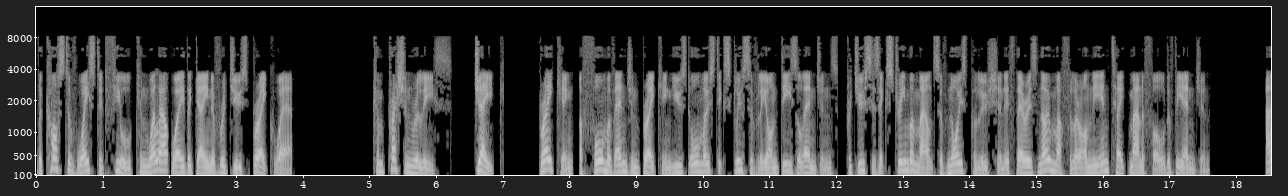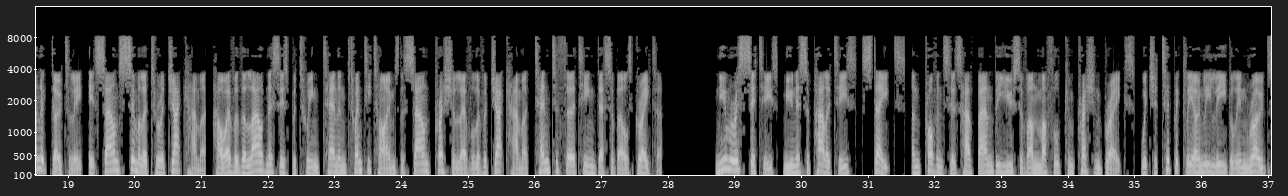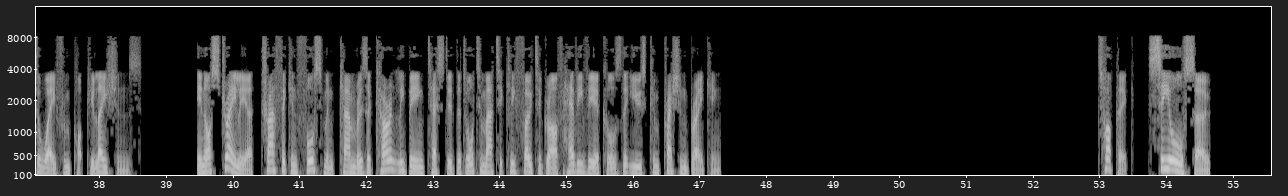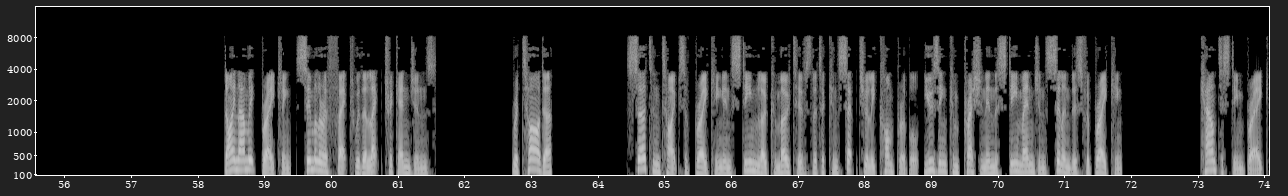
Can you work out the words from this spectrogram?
The cost of wasted fuel can well outweigh the gain of reduced brake wear. Compression release Jake Braking, a form of engine braking used almost exclusively on diesel engines, produces extreme amounts of noise pollution if there is no muffler on the intake manifold of the engine. Anecdotally, it sounds similar to a jackhammer, however the loudness is between 10 and 20 times the sound pressure level of a jackhammer 10 to 13 decibels greater. Numerous cities, municipalities, states, and provinces have banned the use of unmuffled compression brakes, which are typically only legal in roads away from populations. In Australia, traffic enforcement cameras are currently being tested that automatically photograph heavy vehicles that use compression braking. Topic. See also. Dynamic braking, similar effect with electric engines. Retarder. Certain types of braking in steam locomotives that are conceptually comparable using compression in the steam engine cylinders for braking. Countersteam brake.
